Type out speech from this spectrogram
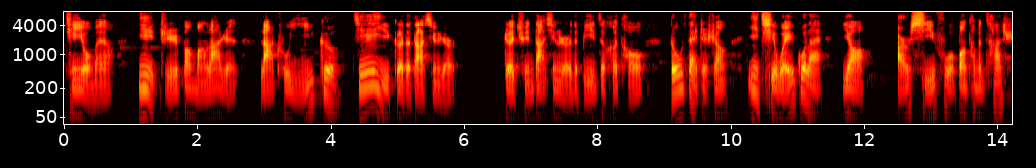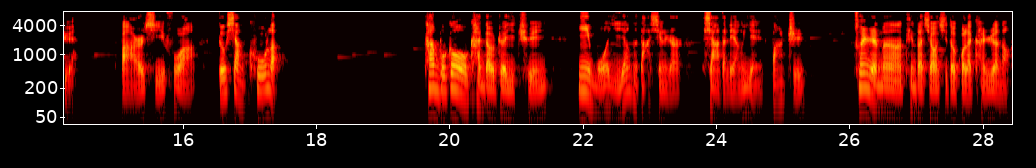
亲友们啊，一直帮忙拉人，拉出一个接一个的大杏仁儿。这群大杏仁儿的鼻子和头都带着伤，一起围过来，要儿媳妇帮他们擦血，把儿媳妇啊都吓哭了。看不够，看到这一群一模一样的大杏仁，吓得两眼发直。村人们，听到消息都过来看热闹，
